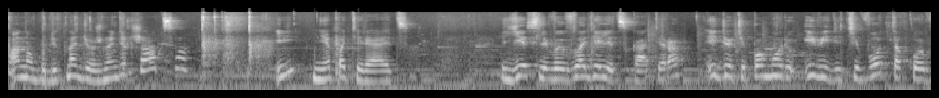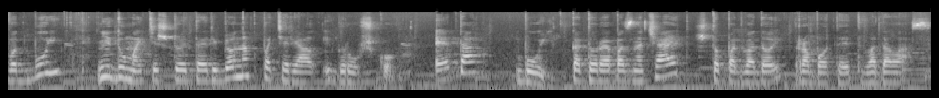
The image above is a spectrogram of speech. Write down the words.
Оно будет надежно держаться и не потеряется. Если вы владелец катера, идете по морю и видите вот такой вот буй, не думайте, что это ребенок потерял игрушку. Это буй, который обозначает, что под водой работает водолаз.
